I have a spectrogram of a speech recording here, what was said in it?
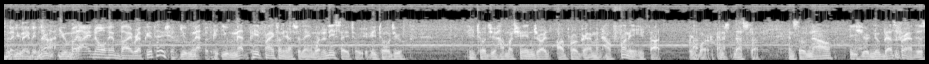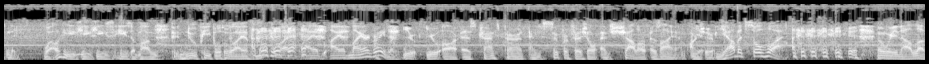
So you- maybe you- not. you but met- I know him by reputation. You met you met Pete Franklin yesterday, and what did he say to you? He told you he told you how much he enjoyed our program and how funny he thought we were, and that stuff. And so now he's your new best friend, isn't he? Well, he, he he's he's among new people who I have met, who I, I, I admire greatly. You you are as transparent and superficial and shallow as I am, aren't you? Yeah, but so what? We now love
